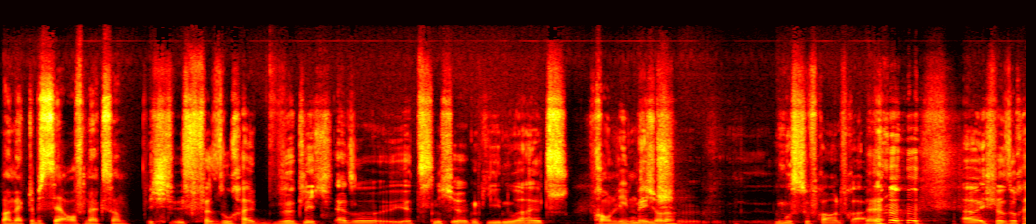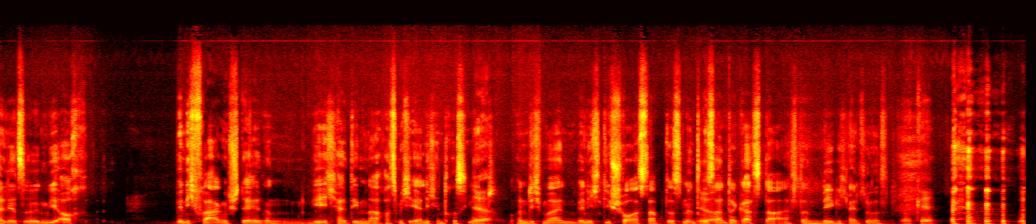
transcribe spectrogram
Man merkt, du bist sehr aufmerksam. Ich, ich versuche halt wirklich, also jetzt nicht irgendwie nur als Frauen lieben Mensch dich, oder? musst du Frauen fragen. Aber ich versuche halt jetzt irgendwie auch, wenn ich Fragen stelle, dann gehe ich halt dem nach, was mich ehrlich interessiert. Ja. Und ich meine, wenn ich die Chance habe, dass ein interessanter Gast da ist, dann lege ich halt los. Okay.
